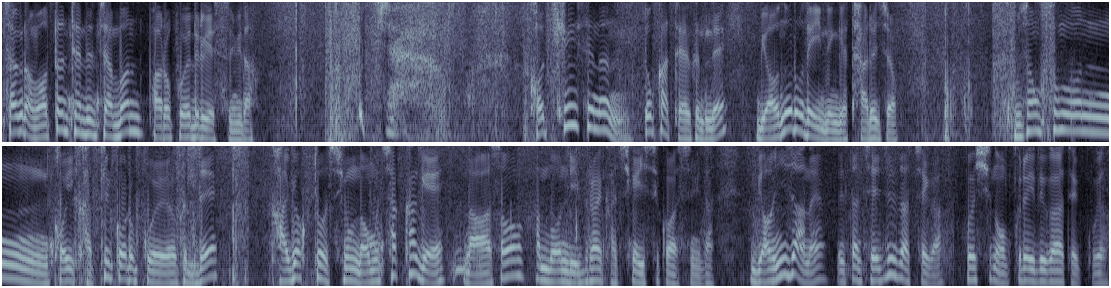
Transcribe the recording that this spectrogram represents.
자 그럼 어떤 텐트인지 한번 바로 보여드리겠습니다 자, 겉 케이스는 똑같아요. 근데 면으로 돼 있는 게 다르죠. 구성품은 거의 같을 거로 보여요. 근데 가격도 지금 너무 착하게 나와서 한번 리뷰를 할 가치가 있을 것 같습니다. 면이잖아요. 일단 재질 자체가 훨씬 업그레이드가 됐고요.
